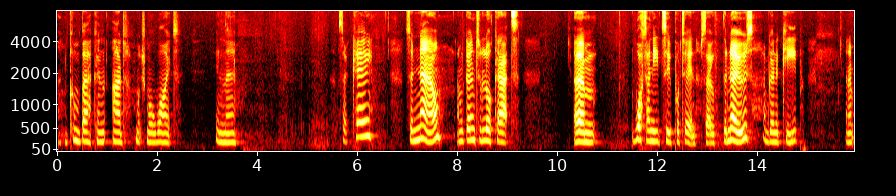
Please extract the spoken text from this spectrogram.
I can come back and add much more white in there. That's okay. So now I'm going to look at um, what I need to put in. So the nose I'm going to keep, and I'm,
